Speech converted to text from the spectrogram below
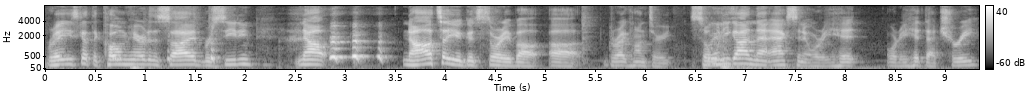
Right? He's got the comb hair to the side, receding. Now, now I'll tell you a good story about uh, Greg Hunter. So when he got in that accident where he hit where he hit that tree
